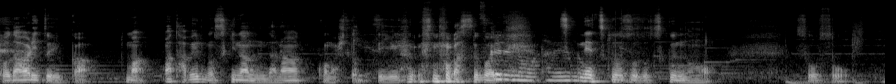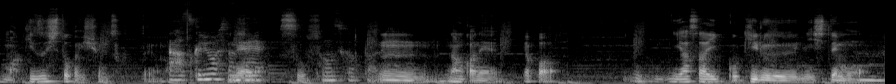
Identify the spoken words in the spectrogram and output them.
こだわりというか、まあ、まあ食べるの好きなんだなこの人っていうのがすごい作るのも食べるのも。ねそうそうそう作るのもそうそう巻き寿司とか一緒に作ったようなあ作りましたね。そうそう楽しかった。うん、なんかねやっぱ野菜1個切るにしても、うん。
